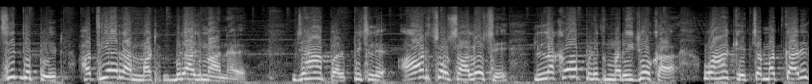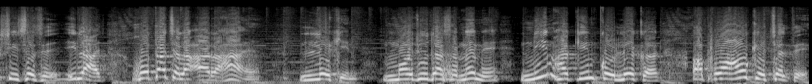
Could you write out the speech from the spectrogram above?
सिद्धपीठ हथियाराम मठ विराजमान है, जहाँ पर पिछले 800 सालों से लकवा पीड़ित मरीजों का वहाँ के चमत्कारिक शीशे से इलाज होता चला आ रहा है। लेकिन मौजूदा समय में नीम हकीम को लेकर अफवाहों के चलते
